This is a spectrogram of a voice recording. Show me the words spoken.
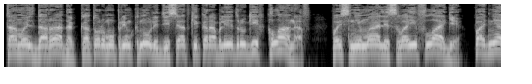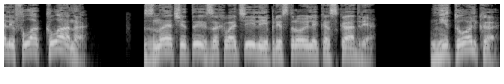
там Эльдорадо, к которому примкнули десятки кораблей других кланов поснимали свои флаги, подняли флаг клана. Значит, их захватили и пристроили к эскадре. Не только.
